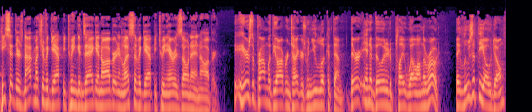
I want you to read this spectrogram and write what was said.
He said there's not much of a gap between Gonzaga and Auburn and less of a gap between Arizona and Auburn. Here's the problem with the Auburn Tigers when you look at them their inability to play well on the road. They lose at the O Dome.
